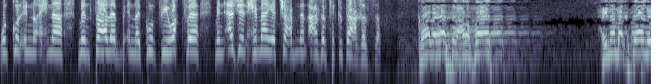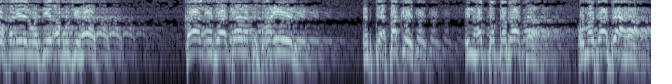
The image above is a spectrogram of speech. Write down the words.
ونقول إنه إحنا بنطالب إنه يكون في وقفة. من أجل حماية شعبنا الأعزل في قطاع غزة. قال ياسر عرفات حينما اغتالوا خليل الوزير أبو جهاد قال إذا كانت إسرائيل بتعتقد انها بدباباتها ومدافعها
